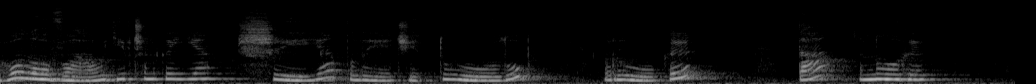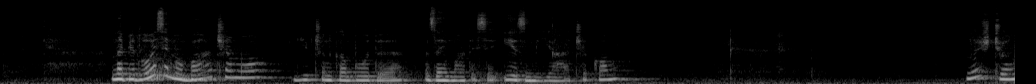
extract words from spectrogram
голова у дівчинки є, шия, плечі, тулуб, руки та ноги. На підлозі ми бачимо, дівчинка буде займатися із м'ячиком. Ну що,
